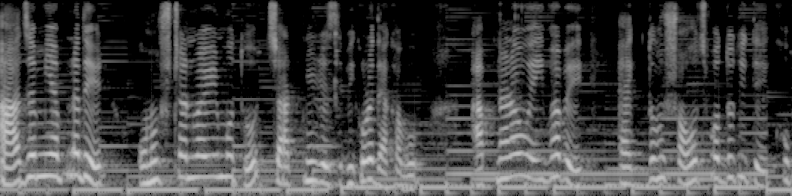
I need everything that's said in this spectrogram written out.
আজ আমি আপনাদের অনুষ্ঠান বাড়ির মতো চাটনির রেসিপি করে দেখাবো। আপনারাও এইভাবে একদম সহজ পদ্ধতিতে খুব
